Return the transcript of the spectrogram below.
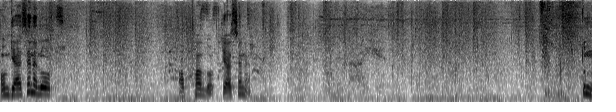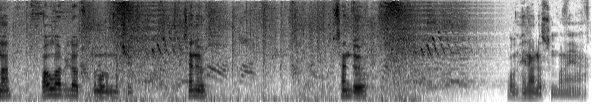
Oğlum gelsene Lord. Aptal Lord gelsene. Tuttum lan. Vallahi billahi tuttum oğlum maçı. Sen öl. Sen de öl. Oğlum helal olsun bana ya.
